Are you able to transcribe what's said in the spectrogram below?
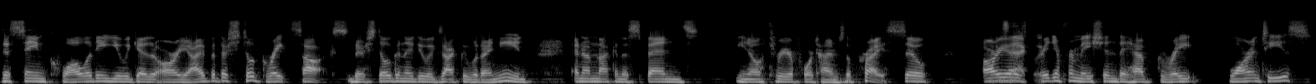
the same quality you would get at REI, but they're still great socks. They're still going to do exactly what I need, and I'm not going to spend you know three or four times the price. So REI has great information. They have great warranties,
